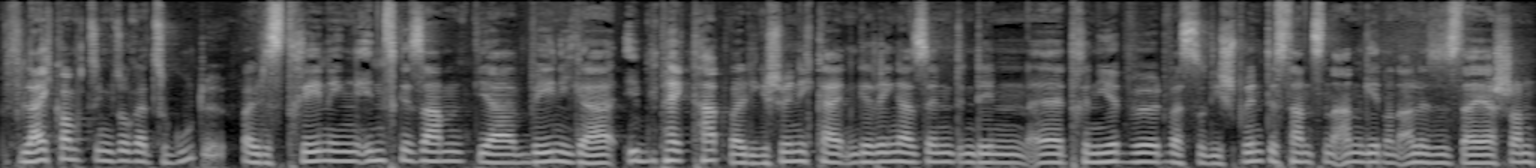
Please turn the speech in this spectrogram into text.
vielleicht kommt es ihm sogar zugute, weil das Training insgesamt ja weniger Impact hat, weil die Geschwindigkeiten geringer sind, in denen äh, trainiert wird, was so die Sprintdistanzen angeht und alles ist da ja schon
